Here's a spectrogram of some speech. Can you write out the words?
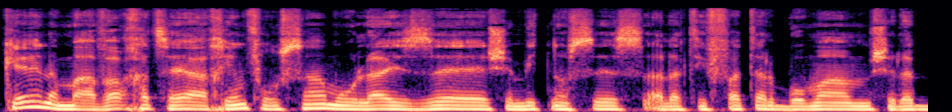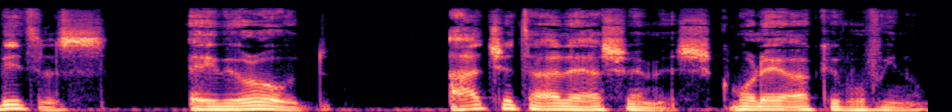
כן, המעבר חצייה הכי מפורסם הוא אולי זה שמתנוסס על עטיפת אלבומם של הביטלס, אייבי רוד, עד שתעלה השמש, כמו ליעקב אבינו,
